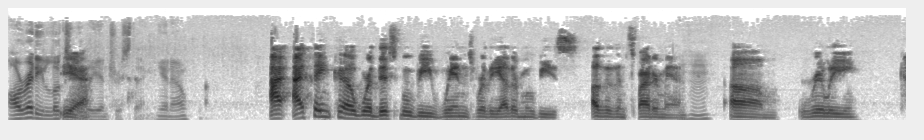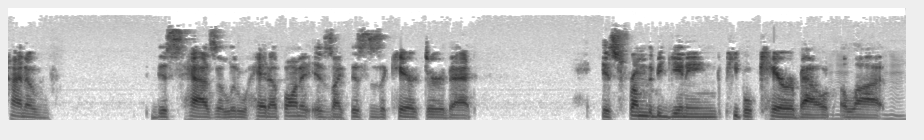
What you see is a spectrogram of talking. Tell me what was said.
already looks Yeah. really interesting. You know. I, I think uh, where this movie wins, where the other movies, other than Spider Man, Mhm. um, really kind of this has a little head up on it. Is like this is a character that is from the beginning. People care about a Mhm. lot. Mhm.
